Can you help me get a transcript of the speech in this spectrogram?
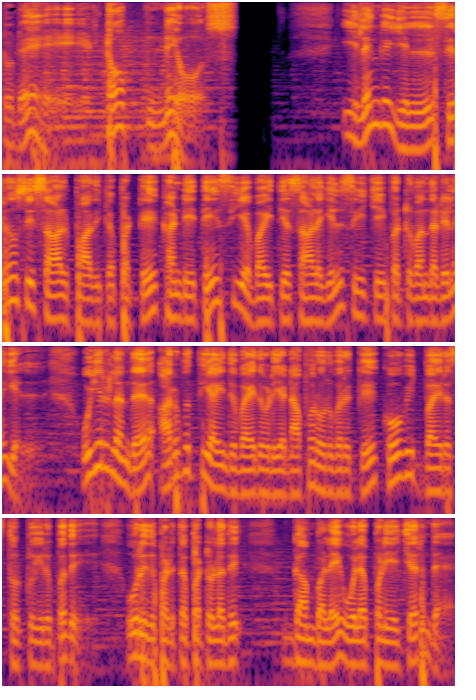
டுடே டாப் நியூஸ் இலங்கையில் சிரோசிஸால் பாதிக்கப்பட்டு கண்டி தேசிய வைத்தியசாலையில் சிகிச்சை பெற்று வந்த நிலையில் உயிரிழந்த அறுபத்தி ஐந்து வயதுடைய நபர் ஒருவருக்கு கோவிட் வைரஸ் தொற்று இருப்பது உறுதிப்படுத்தப்பட்டுள்ளது. கம்பளை உலப்பணியைச் சேர்ந்த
